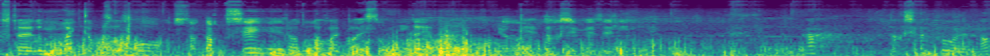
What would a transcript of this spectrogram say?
진짜 너무 할 게 없어서 진짜 낚시라도 나갈까 했었는데 이렇게 낚시 배들이 있네요. 아, 낚시 갈걸 그랬나?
